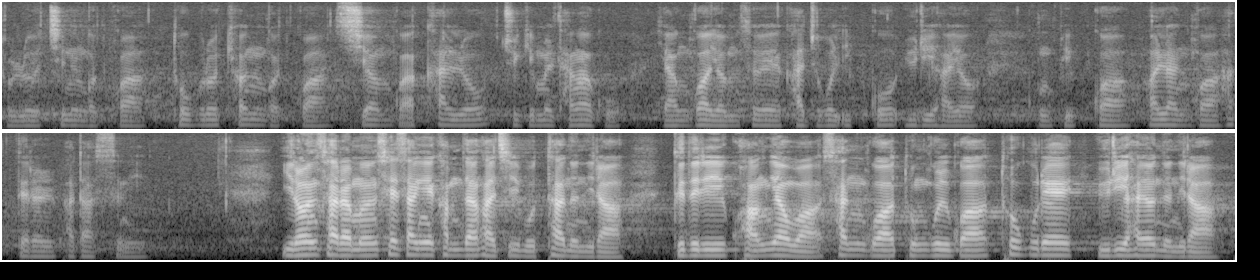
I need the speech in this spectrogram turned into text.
돌로 치는 것과 톱으로 켜는 것과 시험과 칼로 죽임을 당하고 양과 염소의 가죽을 입고 유리하여 궁핍과 환란과 학대를 받았으니 이런 사람은 세상에 감당하지 못하느니라 그들이 광야와 산과 동굴과 토굴에 유리하였느니라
